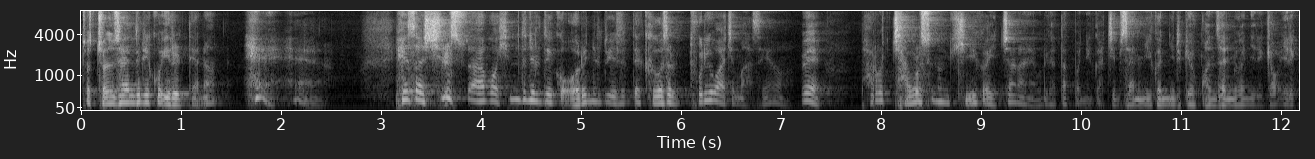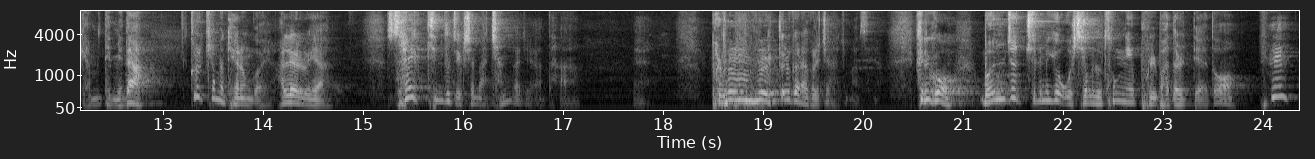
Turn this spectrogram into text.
저 전사님들이 있고 이럴 때는 해, 해. 해서 실수하고 힘든 일도 있고 어려운 일도 있을 때 그것을 두려워하지 마세요 왜? 바로 잡을 수 있는 기회가 있잖아요 우리가 딱 보니까 집사님 이건 이렇게 권사님 이건 이렇게 이렇게 하면 됩니다 그렇게 하면 되는 거예요 할렐루야 사역팀들도 역시 마찬가지야 다 예. 벌벌벌 떨거나 그러지 하지 마세요 그리고 먼저 주님에게 분들 성령의 불 받을 때도 흠?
